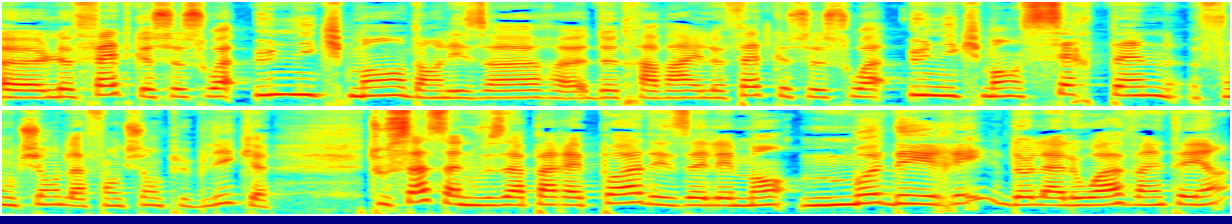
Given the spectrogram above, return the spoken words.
le fait que ce soit uniquement dans les heures de travail, le fait que ce soit uniquement certaines fonctions de la fonction publique, tout ça, ça ne vous apparaît pas des éléments modérés de la loi 21?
